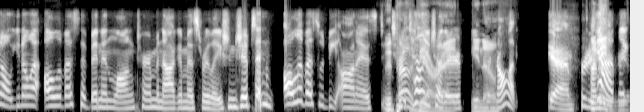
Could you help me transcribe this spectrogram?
No, you know what? All of us have been in long-term monogamous relationships, and all of us would be honest We'd to tell each all other right, if we you know. not. yeah, I'm pretty I sure. yeah, like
